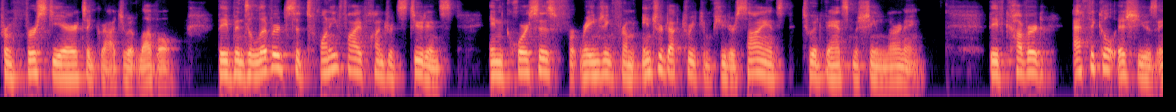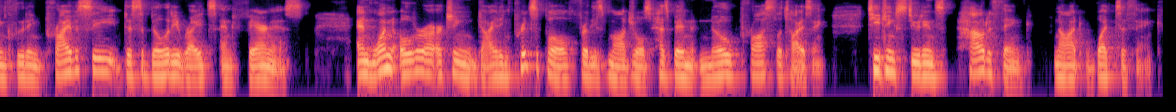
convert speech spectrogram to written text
from first year to graduate level. They've been delivered to 2,500 students in courses ranging from introductory computer science to advanced machine learning. They've covered ethical issues, including privacy, disability rights, and fairness. And one overarching guiding principle for these modules has been no proselytizing, teaching students how to think, not what to think.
